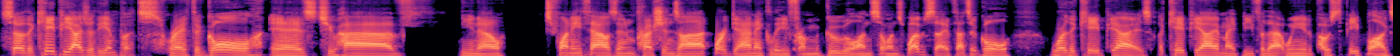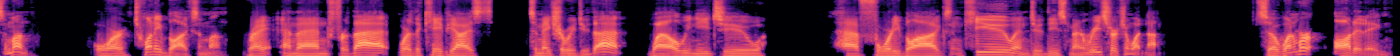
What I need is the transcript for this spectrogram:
So the KPIs are the inputs, right? The goal is to have, you know, 20,000 impressions on organically from Google on someone's website. If that's a goal, what are the KPIs? A KPI might be for that we need to post eight blogs a month or 20 blogs a month, right? And then for that, where the KPIs to make sure we do that? Well, we need to have 40 blogs in queue and do these amount of research and whatnot. So when we're auditing,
